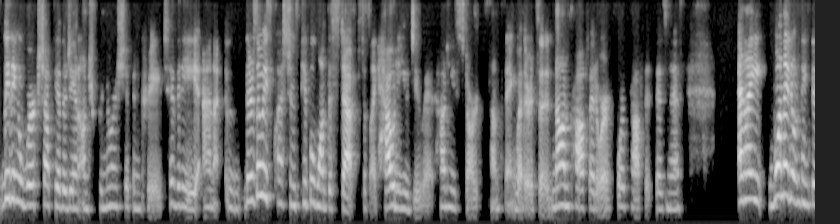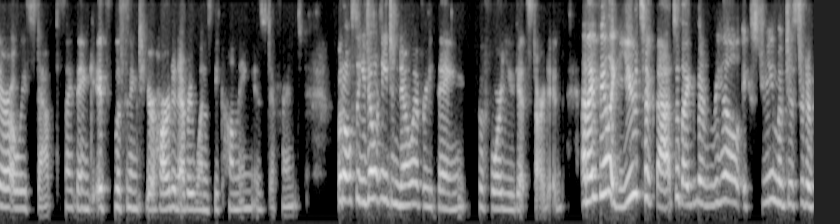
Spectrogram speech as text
leading a workshop the other day on entrepreneurship and creativity. And there's always questions people want the steps of like, how do you do it? How do you start something, whether it's a nonprofit or a for profit business? And I, one, I don't think there are always steps. I think it's listening to your heart, and everyone's becoming is different. But also, you don't need to know everything before you get started. And I feel like you took that to like the real extreme of just sort of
